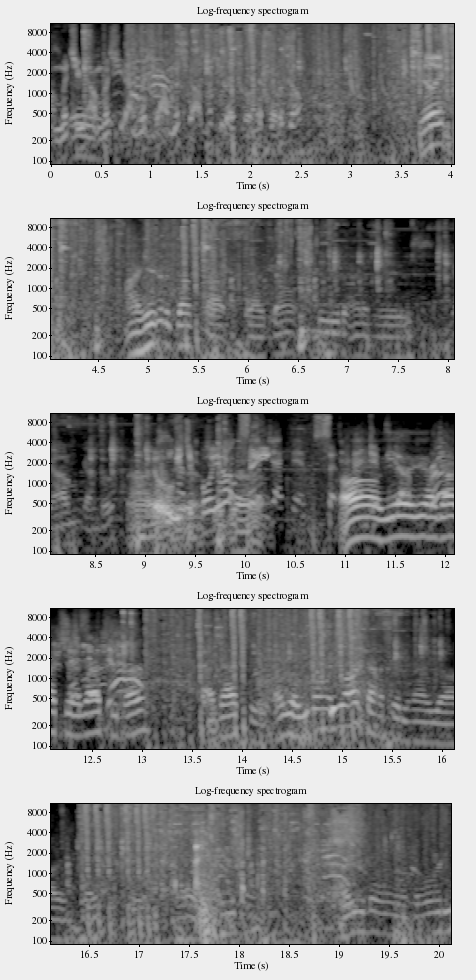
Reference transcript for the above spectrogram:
I'm with you. I'm with you. I'm with you. I'm with you. I'm with you. Let's go. Let's go. Let's go. Really? I hear the gunshots, but I don't see the enemies. Got him. Got him both. Uh, Yo, get your boy up, so- see? Objective. Oh yeah, yeah, I got you, I got you, bro. I got you. Oh yeah, you know what? You are kind of pretty now, y'all. How you doing, Lordy?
